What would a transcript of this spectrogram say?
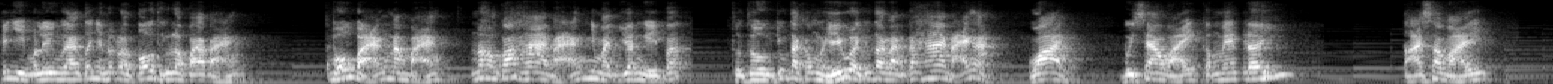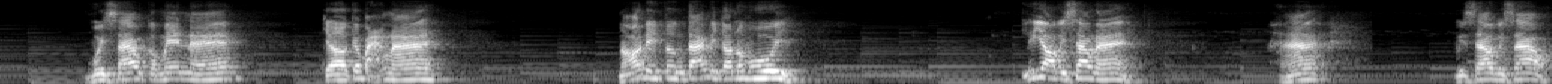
cái gì mà liên quan tới nhà nước là tối thiểu là ba bạn, bốn bản năm bản. Nó không có hai bản nhưng mà doanh nghiệp á thường thường chúng ta không hiểu là chúng ta làm có hai bản à. Why? Vì sao vậy? Comment đi. Tại sao vậy? Vì sao? Comment nè. Chờ các bạn nè. Nói đi tương tác đi cho nó vui. Lý do vì sao nè? Hả? Vì sao vì sao?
